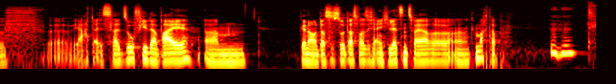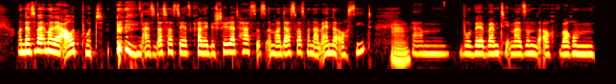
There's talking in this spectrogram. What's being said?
äh, äh, ja, da ist halt so viel dabei. Ähm, genau, und das ist so das, was ich eigentlich die letzten zwei Jahre äh, gemacht habe. Mhm. Und das war immer der Output. Also das, was du jetzt gerade geschildert hast, ist immer das, was man am Ende auch sieht. Mhm. Ähm, wo wir beim Thema sind, auch warum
